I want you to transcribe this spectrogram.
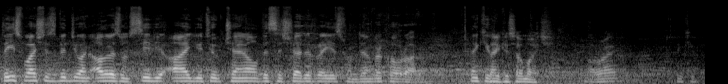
Please watch this video and others on CVI YouTube channel. This is Chadi Alraies from Denver, Colorado. Thank you. Thank you so much. All right. Thank you.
